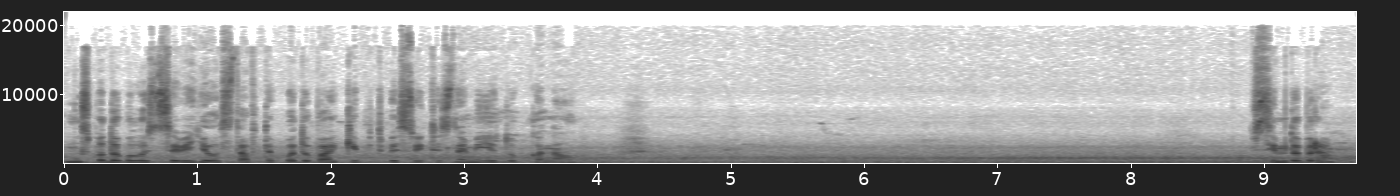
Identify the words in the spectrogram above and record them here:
Кому сподобалось це відео, ставте подобайки, підписуйтесь на мій YouTube канал. Всім добра!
